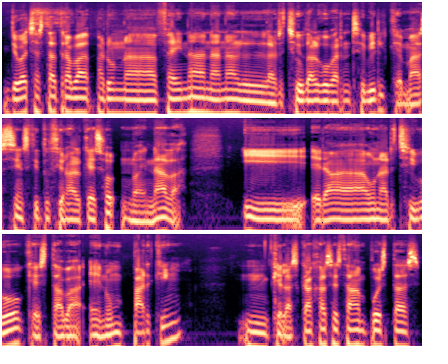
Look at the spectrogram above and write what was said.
Jo vaig estar per una feina anant a l'arxiu del govern civil, que más institucional que eso no hay nada. Y era un archivo que estaba en un parking mm, que las cajas estaban puestas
